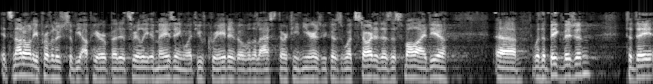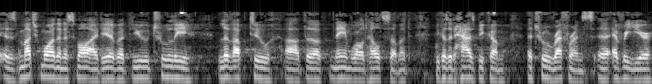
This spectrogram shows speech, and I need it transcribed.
it's not only a privilege to be up here, but it's really amazing what you've created over the last 13 years because what started as a small idea uh, with a big vision today is much more than a small idea, but you truly live up to uh, the name World Health Summit because it has become a true reference uh, every year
